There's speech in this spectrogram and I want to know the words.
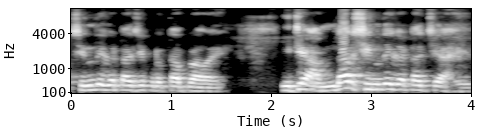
शिंदे गटाचे प्रतापराव आहे. इथे आमदार शिंदे गटाचे आहेत.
